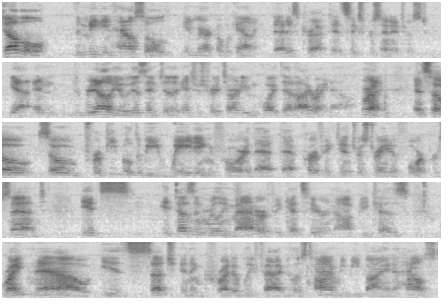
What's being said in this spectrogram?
double the median household in Maricopa County. That is correct, at six percent interest. Yeah, and the reality of it is, inter- interest rates aren't even quite that high right now. Right, and so, so for people to be waiting for that, that perfect interest rate of four percent, it's, it doesn't really matter if it gets here or not, because right now is such an incredibly fabulous time to be buying a house.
